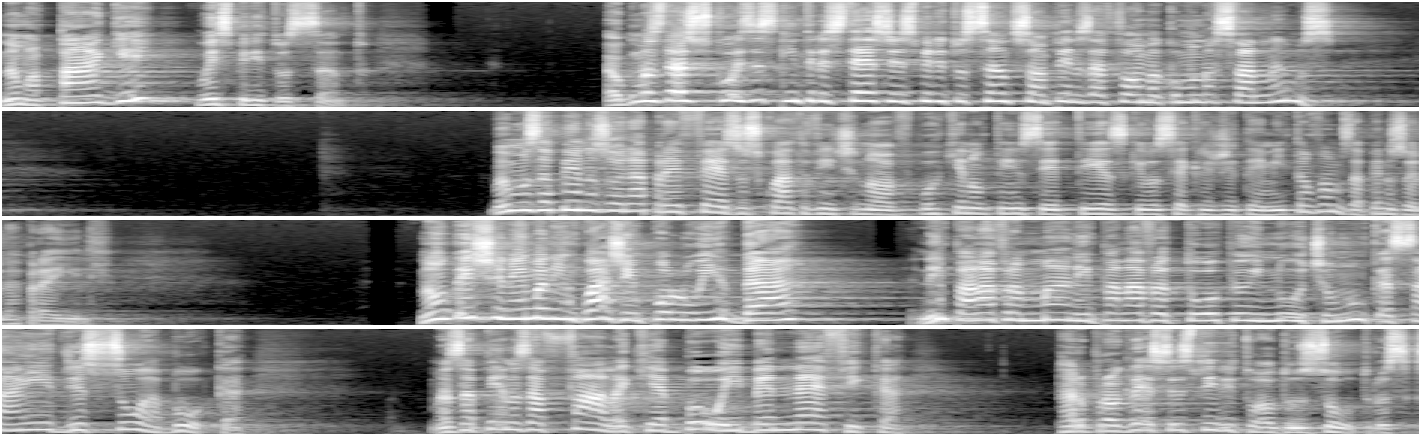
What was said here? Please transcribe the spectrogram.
Não apague o Espírito Santo. Algumas das coisas que entristecem o Espírito Santo são apenas a forma como nós falamos. Vamos apenas olhar para Efésios 4:29, porque não tenho certeza que você acredita em mim, então vamos apenas olhar para ele. Não deixe nenhuma linguagem poluída, nem palavra má, nem palavra torpe ou inútil nunca sair de sua boca, mas apenas a fala que é boa e benéfica para o progresso espiritual dos outros,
